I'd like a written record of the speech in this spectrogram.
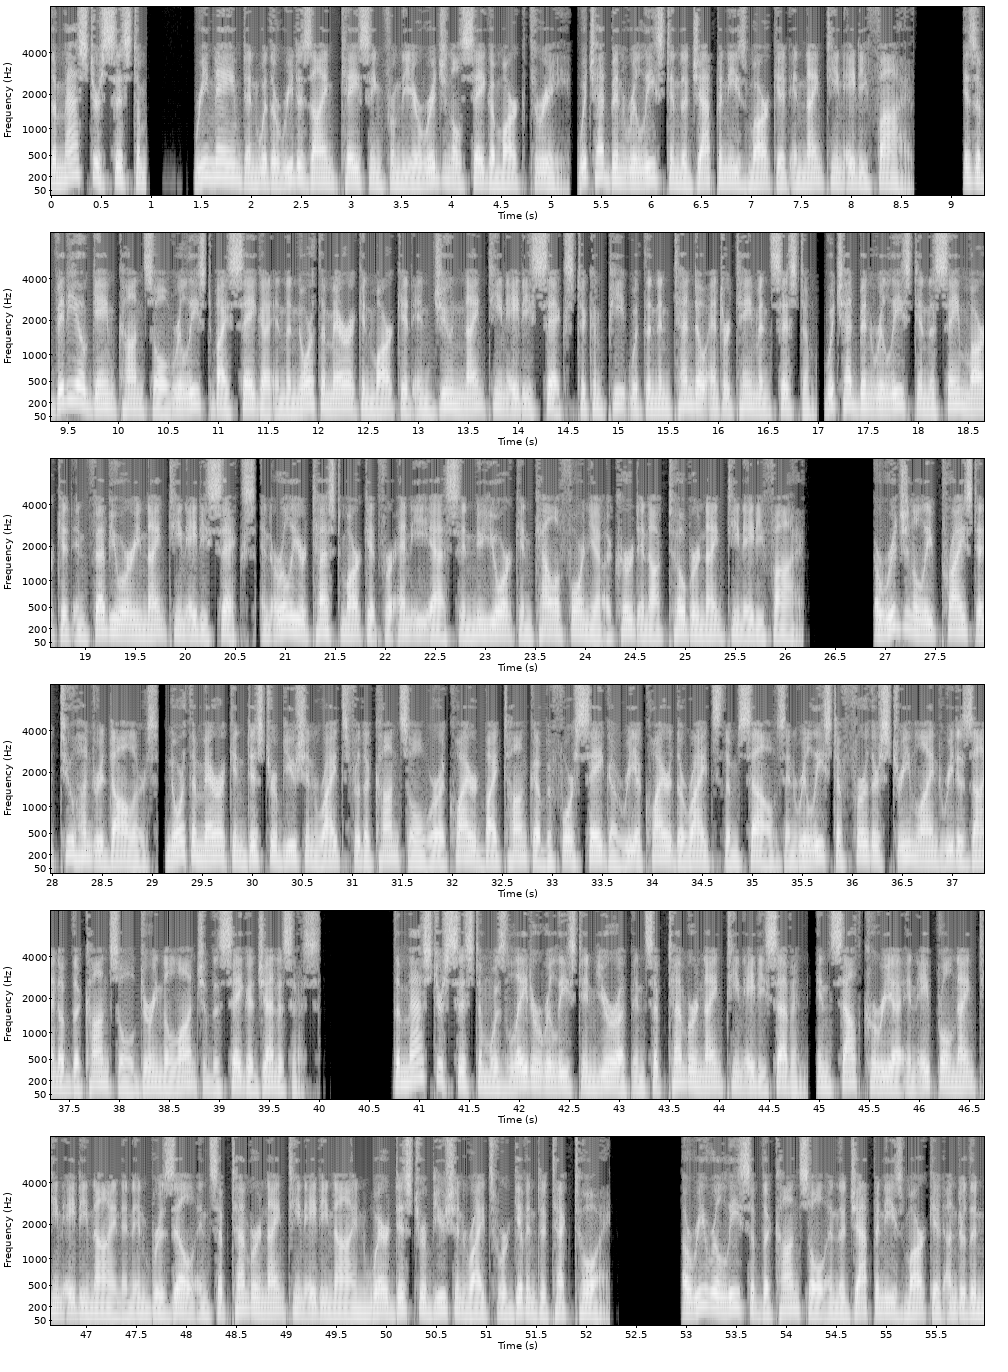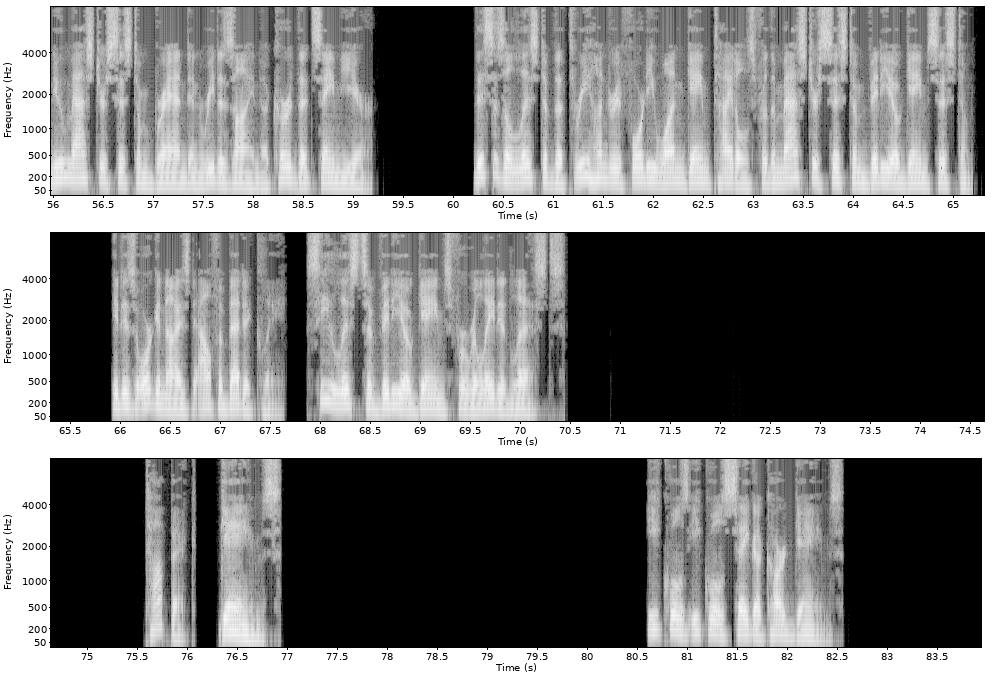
The Master System renamed and with a redesigned casing from the original Sega Mark III, which had been released in the Japanese market in 1985 is a video game console released by Sega in the North American market in June 1986 to compete with the Nintendo Entertainment System, which had been released in the same market in February 1986 an earlier test market for NES in New York and California occurred in October 1985. Originally priced at $200, North American distribution rights for the console were acquired by Tonka before Sega reacquired the rights themselves and released a further streamlined redesign of the console during the launch of the Sega Genesis. The Master System was later released in Europe in September 1987, in South Korea in April 1989 and in Brazil in September 1989 where distribution rights were given to Tectoy. A re-release of the console in the Japanese market under the new Master System brand and redesign occurred that same year. This is a list of the 341 game titles for the Master System video game system. It is organized alphabetically. See lists of video games for related lists. Topic: Games equals equals Sega card games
